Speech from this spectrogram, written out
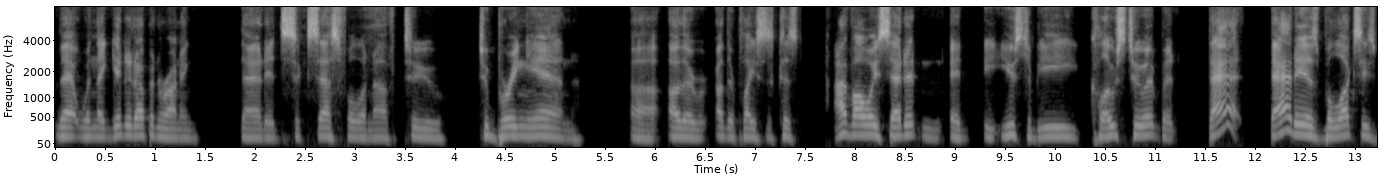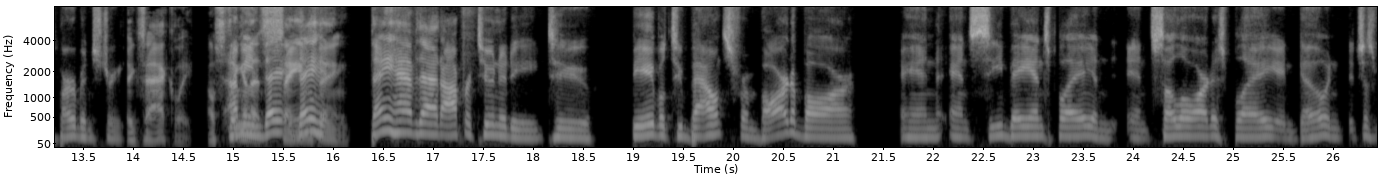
that when they get it up and running, that it's successful enough to to bring in uh, other other places. Because I've always said it, and it, it used to be close to it, but that that is Biloxi's Bourbon Street. Exactly. I was I mean, that they- same they- thing. They have that opportunity to be able to bounce from bar to bar and and see bands play and and solo artists play and go and just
